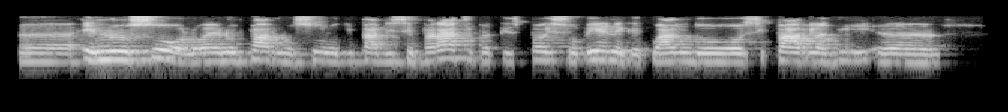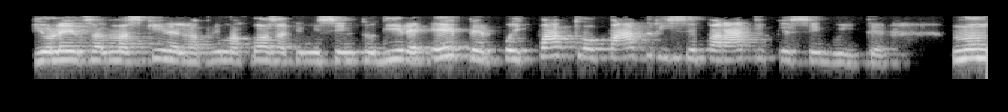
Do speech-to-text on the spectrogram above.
eh, e non solo, eh, non parlo solo di padri separati perché poi so bene che quando si parla di eh, violenza al maschile la prima cosa che mi sento dire è per quei quattro padri separati che seguite. Non,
